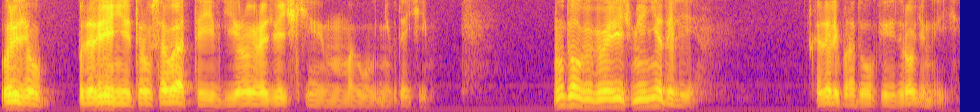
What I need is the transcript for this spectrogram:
Выразил подозрение трусоватый, и в герои-разведчики могу не подойти. Ну, долго говорить мне не дали. Сказали про долг перед Родиной.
